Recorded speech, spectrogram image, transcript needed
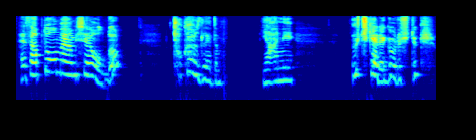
hesapta olmayan bir şey oldu. Çok özledim. Yani üç kere görüştük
